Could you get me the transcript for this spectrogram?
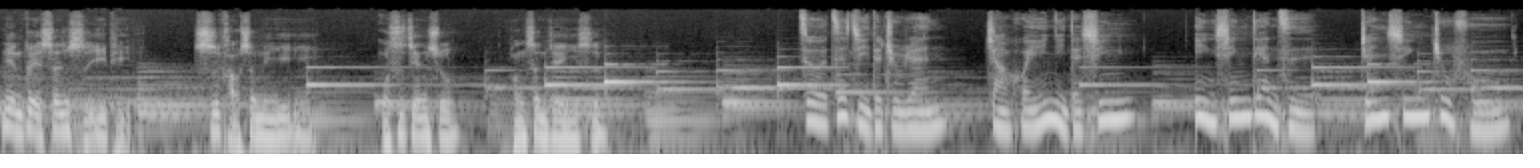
面对生死议题，思考生命意义。我是坚叔，黄胜坚医师。做自己的主人，找回你的心。印心电子，真心祝福。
